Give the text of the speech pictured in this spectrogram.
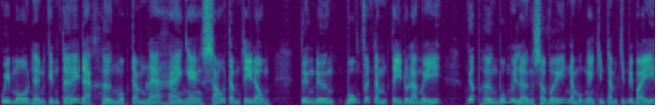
quy mô nền kinh tế đạt hơn 102.600 tỷ đồng, tương đương 4,5 tỷ đô la Mỹ, gấp hơn 40 lần so với năm 1997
